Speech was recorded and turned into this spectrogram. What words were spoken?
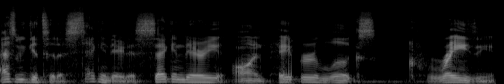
as we get to the secondary, the secondary on paper looks crazy.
